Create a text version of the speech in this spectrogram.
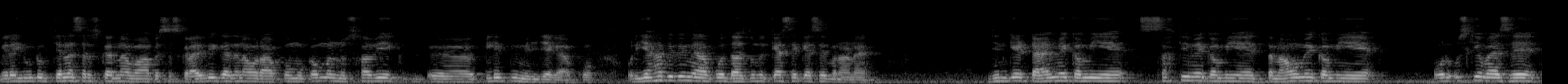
मेरा यूट्यूब चैनल सर्च करना, वहाँ पे सब्सक्राइब भी कर देना और आपको मुकम्मल नुस्खा भी एक क्लिप भी मिल जाएगा आपको। और यहाँ पे भी मैं आपको दस दूँगा कैसे कैसे बनाना है। जिनके टाइम में कमी है, सख्ती में कमी है, तनाव में कमी है और उसकी वजह से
